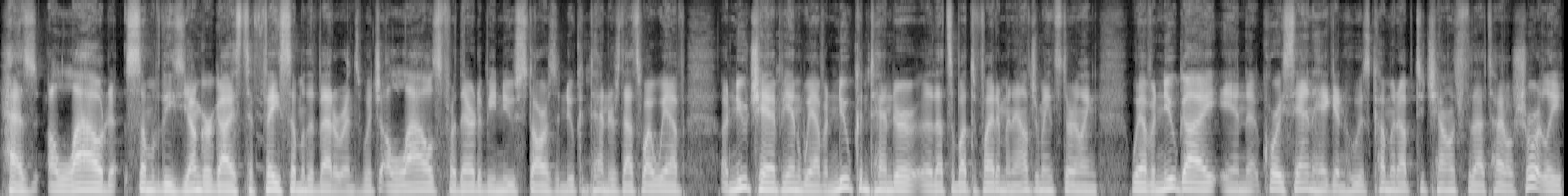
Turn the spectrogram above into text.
has allowed some of these younger guys to face some of the veterans, which allows for there to be new stars and new contenders. That's why we have a new champion. We have a new contender uh, that's about to fight him in Aljamain Sterling. We have a new guy in Corey Sandhagen who is coming up to challenge for that title shortly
